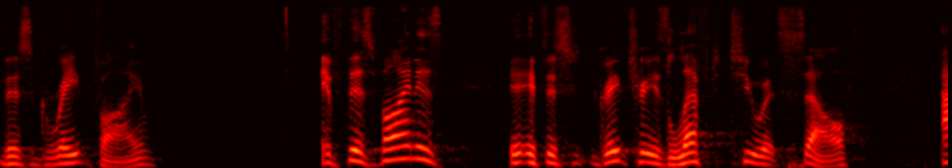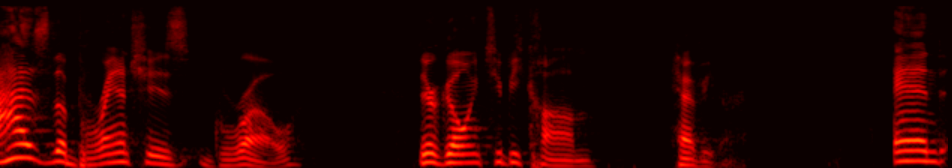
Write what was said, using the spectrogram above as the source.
this grapevine, if this vine is, if this grape tree is left to itself, as the branches grow, they're going to become heavier. And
